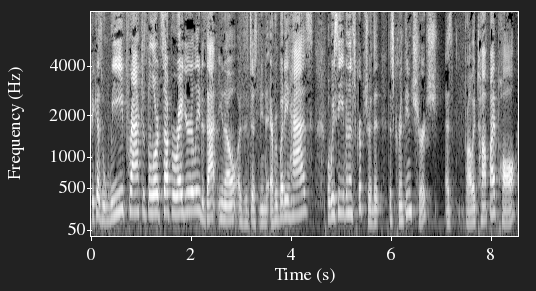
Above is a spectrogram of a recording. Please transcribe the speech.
because we practice the Lord's Supper regularly, does that, you know, does it just mean that everybody has? But we see even in Scripture that this Corinthian church, as probably taught by Paul,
